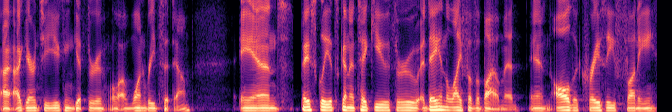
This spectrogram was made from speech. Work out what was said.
I, I guarantee you can get through well, one read sit down. And basically, it's going to take you through a day in the life of a biomed and all the crazy, funny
